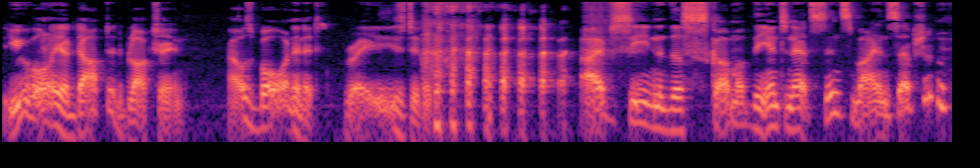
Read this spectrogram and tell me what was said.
you've only adopted blockchain. I was born in it, raised in it. I've seen the scum of the internet since my inception.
